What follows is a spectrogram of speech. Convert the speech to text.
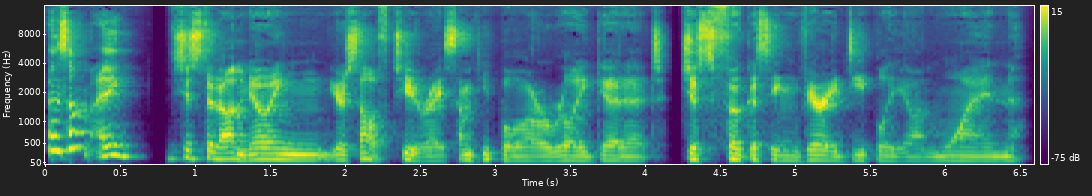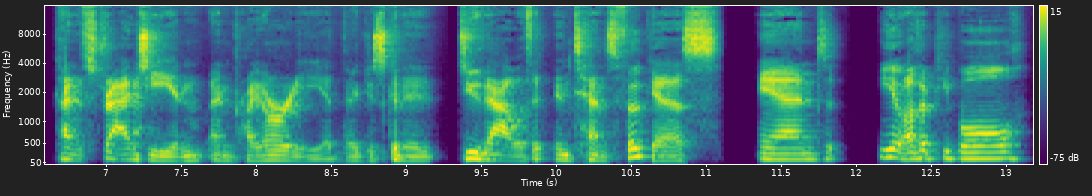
And some, I think it's just about knowing yourself too, right? Some people are really good at just focusing very deeply on one kind of strategy and, and priority, and they're just going to do that with intense focus. And, you know, other people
